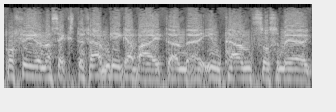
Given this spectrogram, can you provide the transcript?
På 465 gigabyte, en eh, Intenso som är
